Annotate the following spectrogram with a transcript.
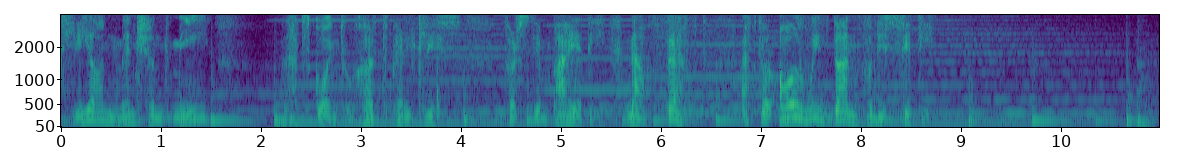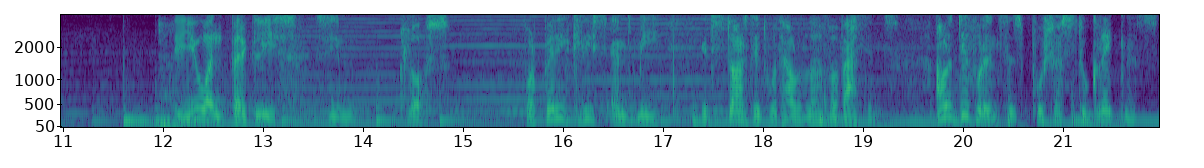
Cleon mentioned me? That's going to hurt Pericles. First impiety, now theft. After all we've done for this city. You and Pericles seem close. For Pericles and me, it started with our love of Athens. Our differences push us to greatness.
